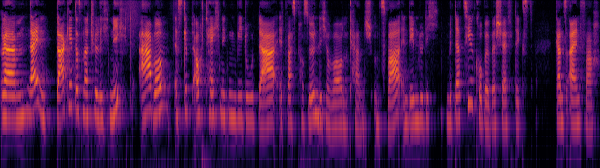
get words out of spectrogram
Ähm, nein, da geht das natürlich nicht, aber es gibt auch Techniken, wie du da etwas persönlicher werden kannst. Und zwar, indem du dich mit der Zielgruppe beschäftigst. Ganz einfach.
